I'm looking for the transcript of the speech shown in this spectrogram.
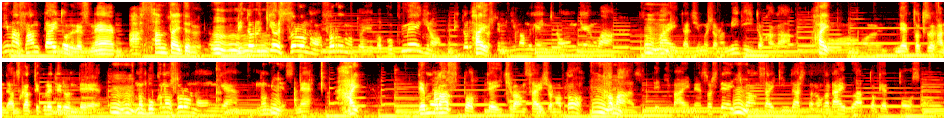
今3タイトルですねあ、3タイトル。うんうんうんうんリトルキヨシソロのソロのというか僕名義のリトルキヨシとミニマム元気の音源は、その前いた事務所のミディとかが、はいあ。のネット通販で扱ってくれてるんで、うんうん、まあ、僕のソロの音源のみですね、うん、はい。デモラストって一番最初のと、うんうん、カバーズって2枚目。そして一番最近出したのが「ライブ・アット・ゲット・オー。ソン」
